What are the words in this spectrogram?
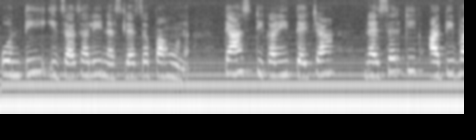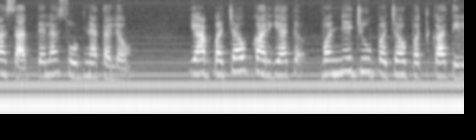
कोणतीही इजा झाली नसल्याचं पाहून त्याच ठिकाणी त्याच्या नैसर्गिक आदिवासात त्याला सोडण्यात आलं. या बचाव कार्यात वन्यजीव बचाव पथकातील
